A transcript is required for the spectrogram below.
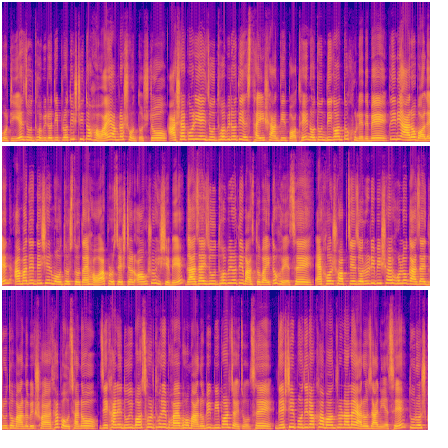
ঘটিয়ে যুদ্ধবিরতি প্রতিষ্ঠিত হওয়ায় আমরা সন্তুষ্ট। আশা করি এই যুদ্ধবিরতি স্থায়ী শান্তির পথে নতুন দিগন্ত খুলে দেবে। তিনি আরও বলেন, আমাদের দেশের মধ্যস্থতায় হওয়া প্রচেষ্টার অংশ হিসেবে গাজায় যুদ্ধবিরতি বাস্তবায়িত হয়েছে। এখন সবচেয়ে জরুরি বিষয় হলো গাজায় দ্রুত মানবিক সহায়তা পৌঁছানো, যেখানে দুই বছর ধরে ভয়াবহ মানবিক বিপর্যয় চলছে। দেশটির প্রতিরক্ষা মন্ত্রণালয় আরও জানিয়েছে, তুরস্ক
